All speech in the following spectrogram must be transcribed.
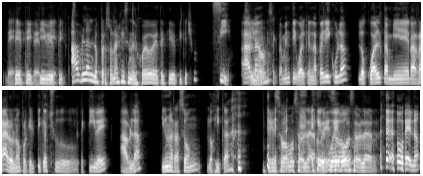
Detective, ¿Hablan los personajes en el juego de Detective Pikachu? Sí, hablan exactamente igual que en la película, lo cual también era raro, ¿no? Porque el Pikachu detective habla, tiene una razón lógica. De eso vamos a hablar, de eso vamos a hablar. bueno,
